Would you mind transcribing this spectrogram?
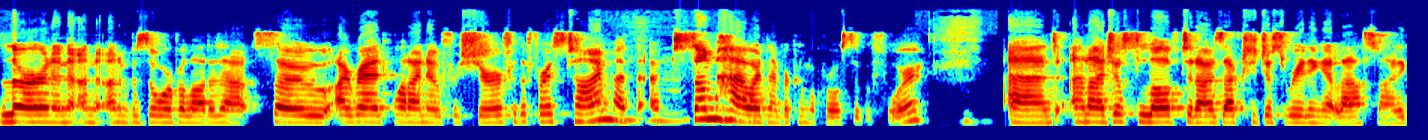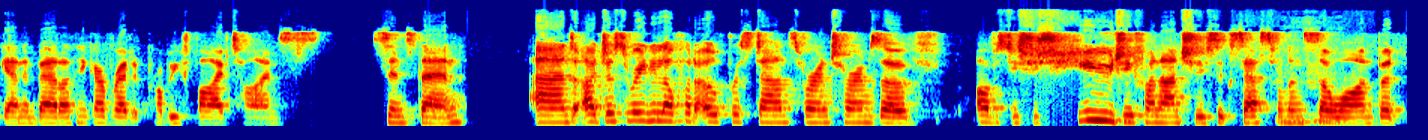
learn and, and, and absorb a lot of that. So I read What I Know for Sure for the first time. I, I, mm-hmm. somehow I'd never come across it before, and and I just loved it. I was actually just reading it last night again in bed. I think I've read it probably five times since then, and I just really love what Oprah stands for in terms of obviously she's hugely financially successful and so mm-hmm. on, but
